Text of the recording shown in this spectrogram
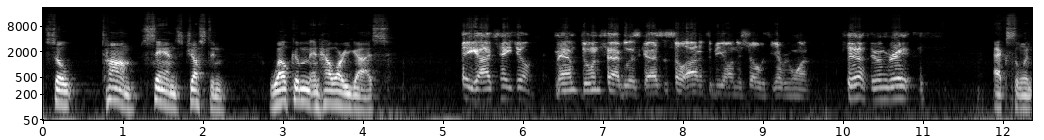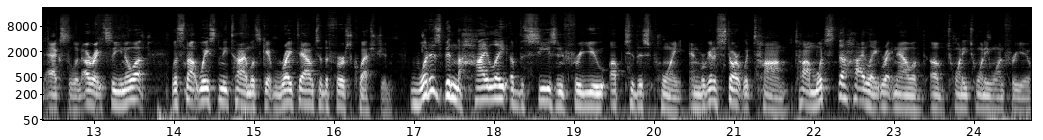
So Tom, Sans, Justin, welcome, and how are you guys? Hey guys, how you doing? Man, I'm doing fabulous, guys. It's so honored to be on the show with you, everyone. Yeah, doing great. Excellent, excellent. All right, so you know what? Let's not waste any time. Let's get right down to the first question. What has been the highlight of the season for you up to this point? And we're going to start with Tom. Tom, what's the highlight right now of, of 2021 for you?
